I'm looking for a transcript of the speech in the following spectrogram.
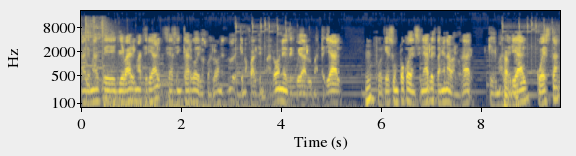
además de llevar el material, se hace cargo de los balones, ¿no? de que no falten balones, de cuidar el material, ¿Mm? porque es un poco de enseñarles también a valorar que el material cuesta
